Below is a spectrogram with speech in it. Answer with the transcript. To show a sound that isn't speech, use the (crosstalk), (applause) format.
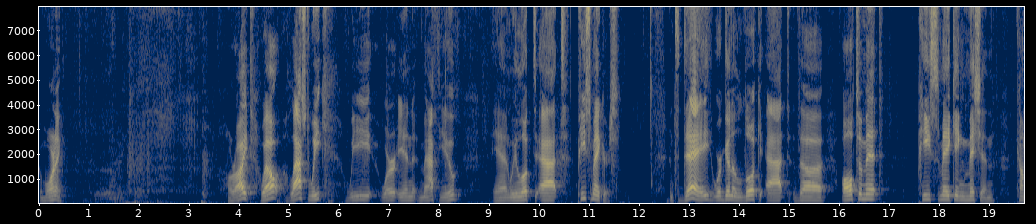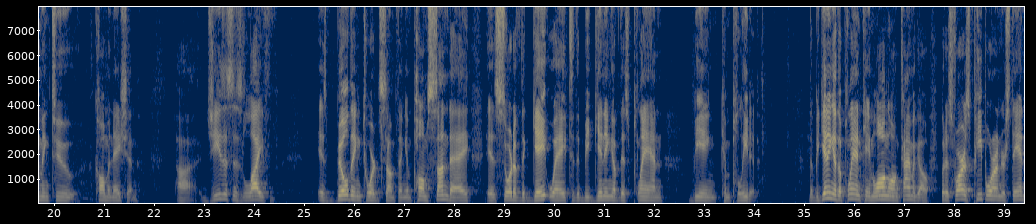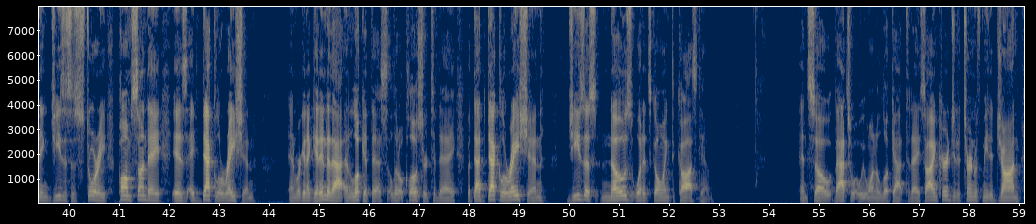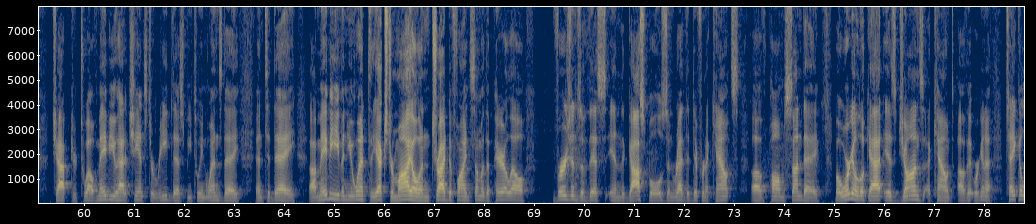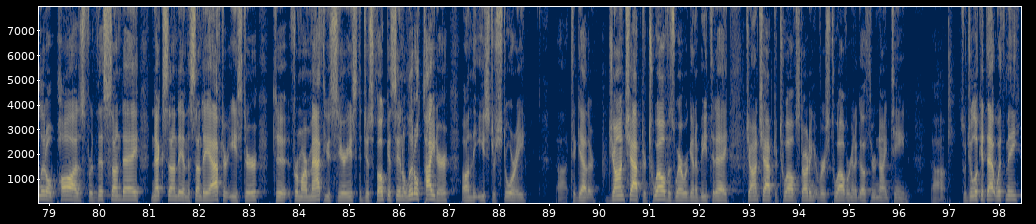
Good morning. All right. Well, last week we were in Matthew and we looked at peacemakers. And today we're going to look at the ultimate peacemaking mission coming to culmination. Uh, Jesus' life is building towards something, and Palm Sunday is sort of the gateway to the beginning of this plan being completed. The beginning of the plan came long, long time ago, but as far as people are understanding Jesus' story, Palm Sunday is a declaration, and we're going to get into that and look at this a little closer today. But that declaration, Jesus knows what it's going to cost him. And so that's what we want to look at today. So I encourage you to turn with me to John chapter 12. Maybe you had a chance to read this between Wednesday and today. Uh, maybe even you went the extra mile and tried to find some of the parallel versions of this in the Gospels and read the different accounts of Palm Sunday. But what we're going to look at is John's account of it. We're going to take a little pause for this Sunday, next Sunday, and the Sunday after Easter to, from our Matthew series to just focus in a little tighter on the Easter story uh, together. John chapter 12 is where we're going to be today. John chapter 12, starting at verse 12, we're going to go through 19. Uh, so, would you look at that with me?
